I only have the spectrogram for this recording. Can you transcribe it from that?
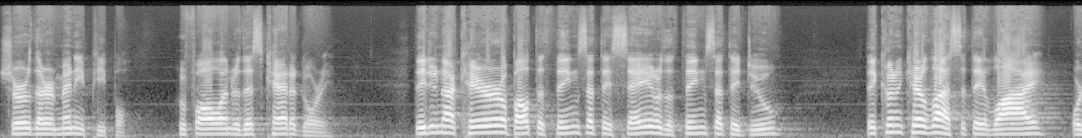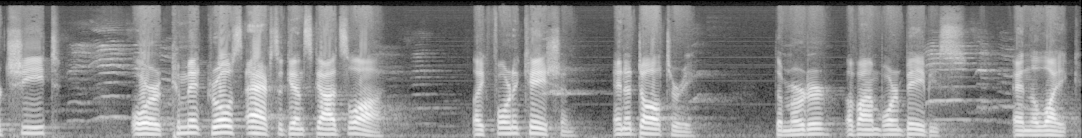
Sure, there are many people who fall under this category. They do not care about the things that they say or the things that they do. They couldn't care less that they lie or cheat or commit gross acts against God's law, like fornication and adultery the murder of unborn babies, and the like.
